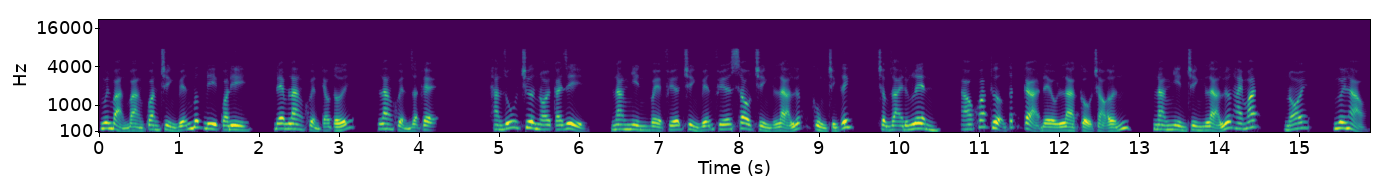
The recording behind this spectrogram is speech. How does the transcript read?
nguyên bản bàng quan trình viễn bước đi qua đi, đem lang khuyển kéo tới, lang khuyển giận vệ. Hàn Dũ chưa nói cái gì, nàng nhìn về phía trình viễn phía sau trình là lướt cùng chính tích, chậm rãi đứng lên, áo khoác thượng tất cả đều là cẩu trào ấn, nàng nhìn trình là lướt hai mắt, nói, ngươi hảo,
